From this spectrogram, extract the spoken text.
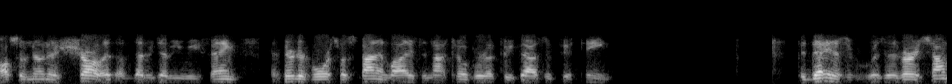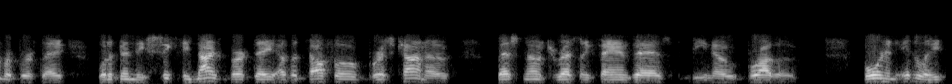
also known as Charlotte of WWE fame, and their divorce was finalized in October of 2015. Today is, was a very somber birthday, would have been the 69th birthday of Adolfo Bresciano, best known to wrestling fans as Dino Bravo. Born in Italy,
